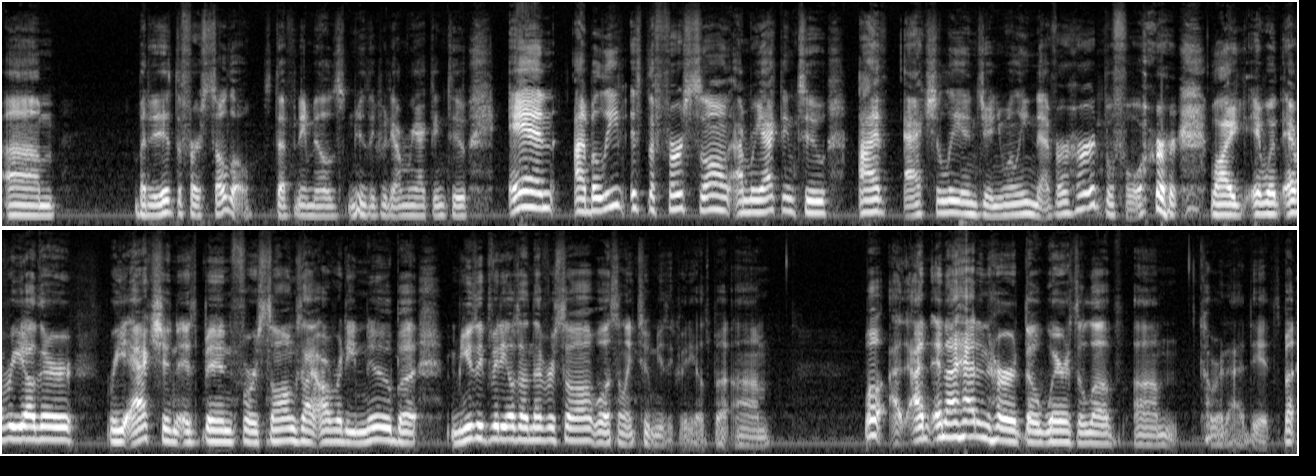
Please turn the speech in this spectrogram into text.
um, but it is the first solo Stephanie Mills music video I'm reacting to. And I believe it's the first song I'm reacting to I've actually and genuinely never heard before. like, it with every other reaction has been for songs I already knew, but music videos I never saw. Well, it's only two music videos, but um, well, I, I and I hadn't heard the "Where's the Love" um cover that I did, but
